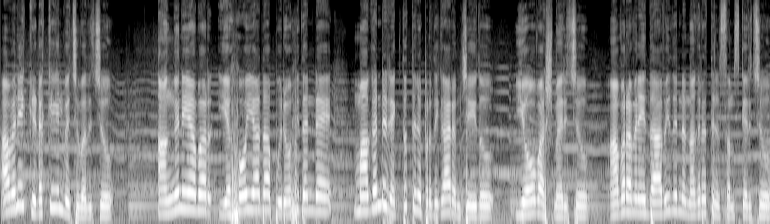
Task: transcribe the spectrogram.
അവനെ കിടക്കയിൽ വെച്ച് വധിച്ചു. അങ്ങനെ അവർ യഹോയാദ പുരോഹിതന്റെ മകന്റെ രക്തത്തിന് പ്രതികാരം ചെയ്തു. യോവാഷ് മരിച്ചു. അവർ അവനെ ദാവീദിന്റെ നഗരത്തിൽ സംസ്കരിച്ചു.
